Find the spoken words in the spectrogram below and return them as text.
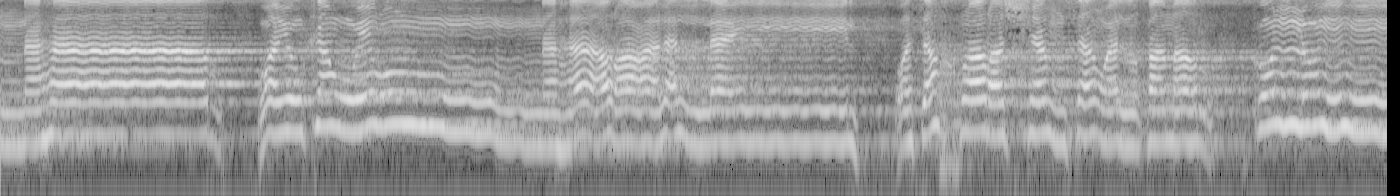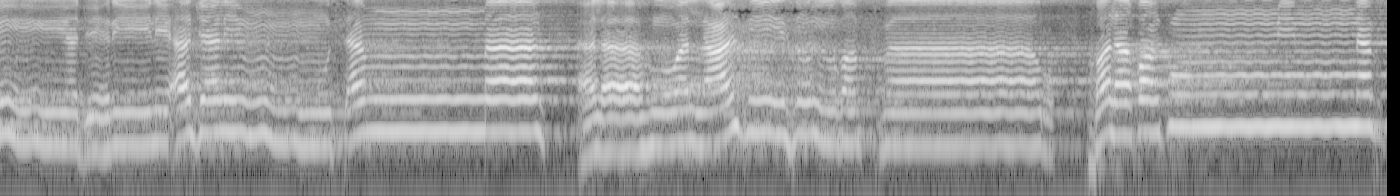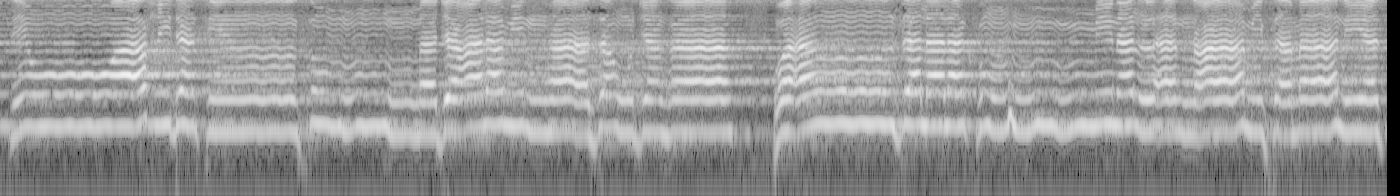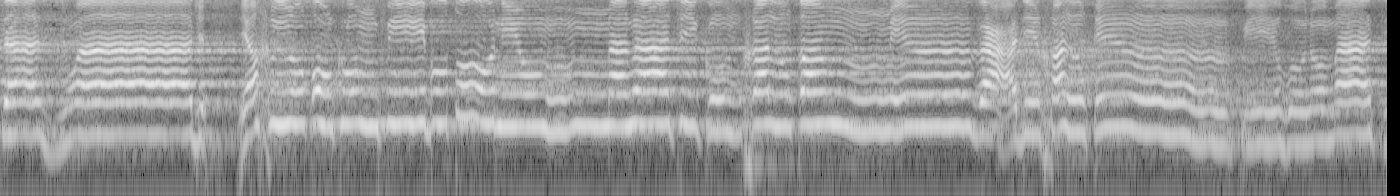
ويكور النهار على الليل وسخر الشمس والقمر كل يجري لأجل مسمى ألا هو العزيز الغفار خلقكم نفس واحدة ثم جعل منها زوجها وأنزل لكم من الأنعام ثمانية أزواج يخلقكم في بطون أمهاتكم خلقا من بعد خلق في ظلمات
